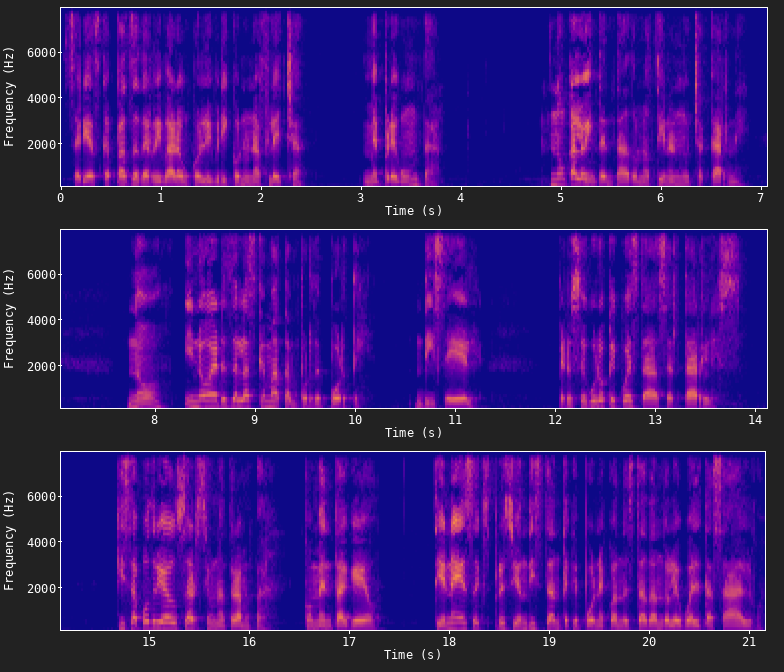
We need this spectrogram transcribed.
¿Serías capaz de derribar a un colibrí con una flecha? Me pregunta. Nunca lo he intentado, no tienen mucha carne. No, y no eres de las que matan por deporte, dice él, pero seguro que cuesta acertarles. Quizá podría usarse una trampa, comenta Gale. Tiene esa expresión distante que pone cuando está dándole vueltas a algo.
